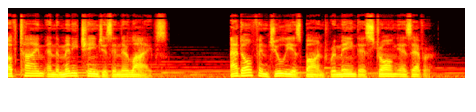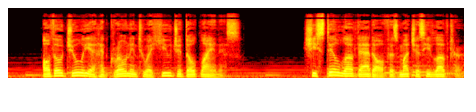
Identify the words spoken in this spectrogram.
of time and the many changes in their lives. Adolf and Julia's bond remained as strong as ever. Although Julia had grown into a huge adult lioness. She still loved Adolf as much as he loved her.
